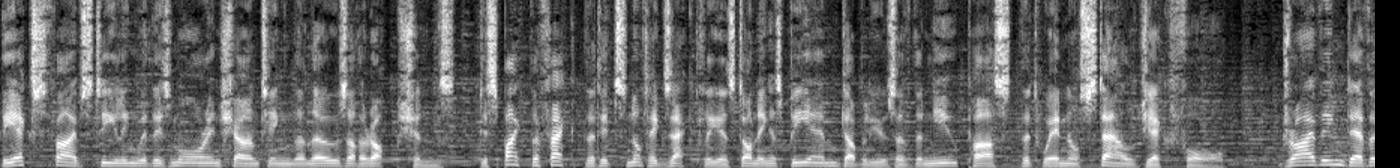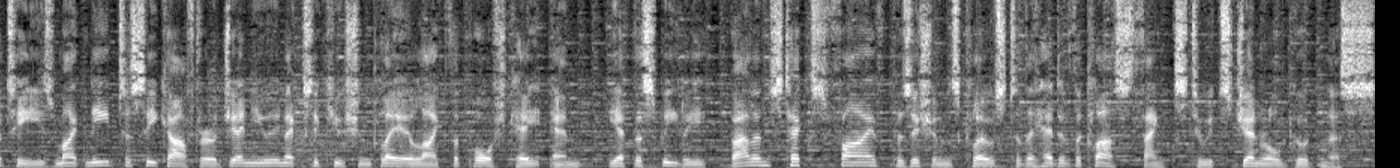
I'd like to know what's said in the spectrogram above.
the X5's dealing with is more enchanting than those other options, despite the fact that it's not exactly as stunning as BMWs of the new past that we're nostalgic for. Driving devotees might need to seek after a genuine execution player like the Porsche Cayenne, yet the speedy, balanced X5 positions close to the head of the class thanks to its general goodness.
